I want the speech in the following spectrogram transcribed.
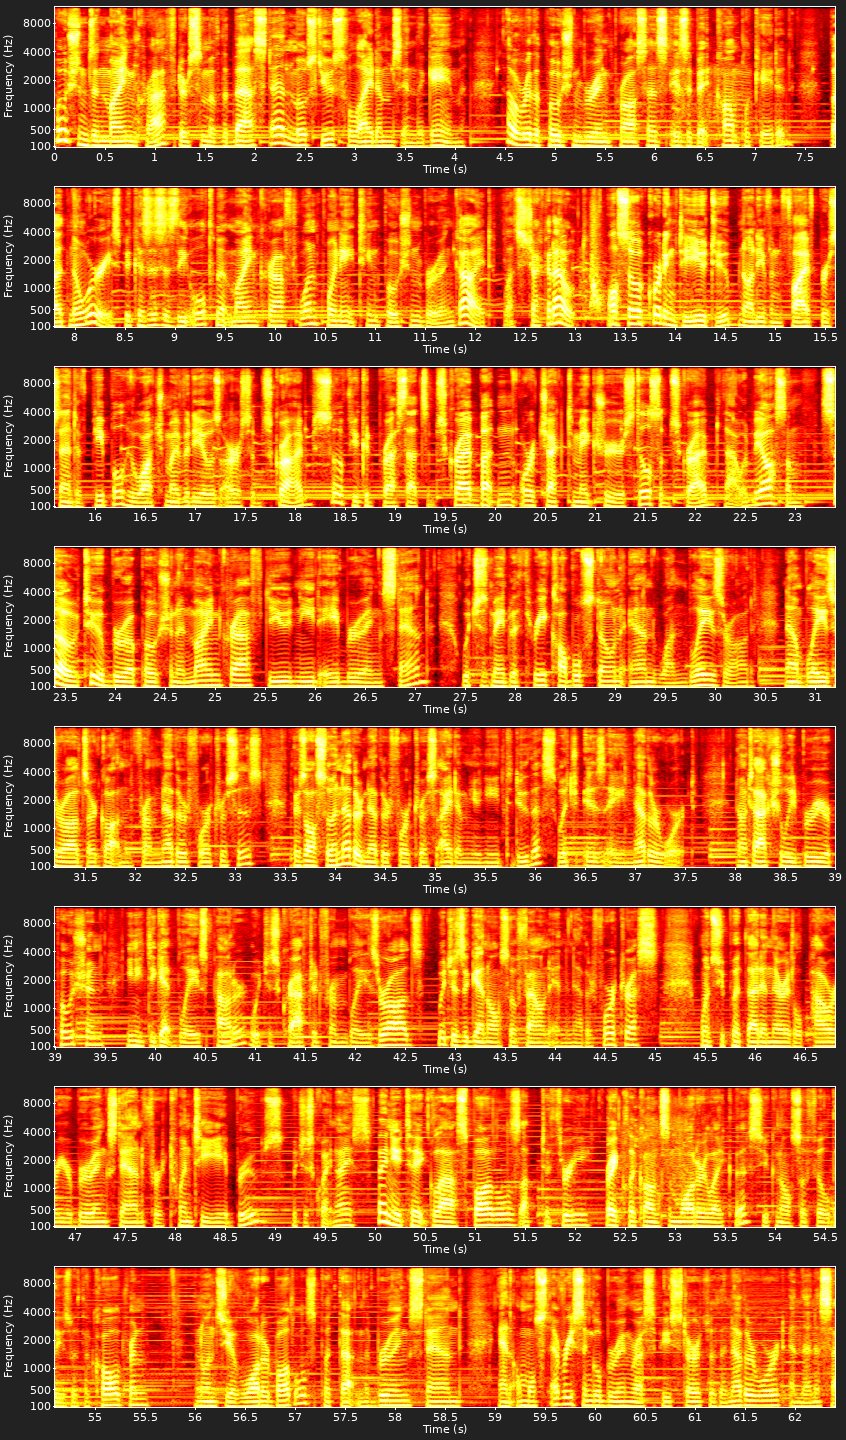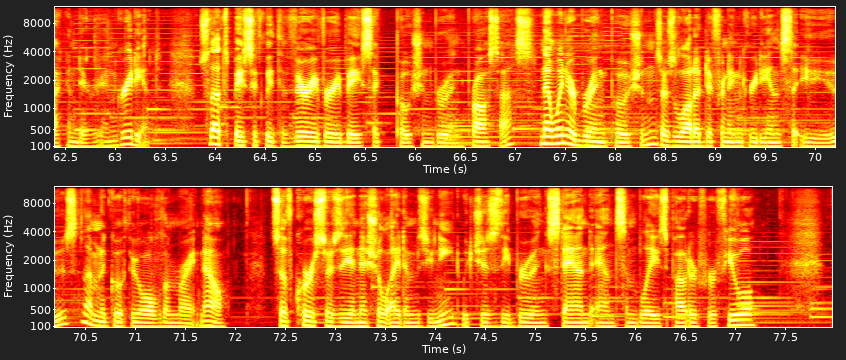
Potions in Minecraft are some of the best and most useful items in the game. However, the potion brewing process is a bit complicated, but no worries because this is the ultimate Minecraft 1.18 potion brewing guide. Let's check it out. Also, according to YouTube, not even 5% of people who watch my videos are subscribed, so if you could press that subscribe button or check to make sure you're still subscribed, that would be awesome. So, to brew a potion in Minecraft, you need a brewing stand, which is made with 3 cobblestone and 1 blaze rod. Now, blaze rods are gotten from nether fortresses. There's also another nether fortress item you need to do this, which is a nether wart. Now to actually brew your potion, you need to get blaze powder, which is crafted from blaze rods, which is again also found in a nether fortress. Once you put that in there, it'll power your brewing stand for 20 brews, which is quite nice. Then you take glass bottles, up to 3, right click on some water like this, you can also fill these with a cauldron, and once you have water bottles, put that in the brewing stand, and almost every single brewing recipe starts with a nether wart and then a secondary ingredient. So that's basically the very, very basic potion brewing process. Now when you're brewing potions, there's a lot of different ingredients that you use, and I'm going to go through all of them right now. So of course there's the initial items you need, which is the brewing stand and some blaze powder for fuel.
